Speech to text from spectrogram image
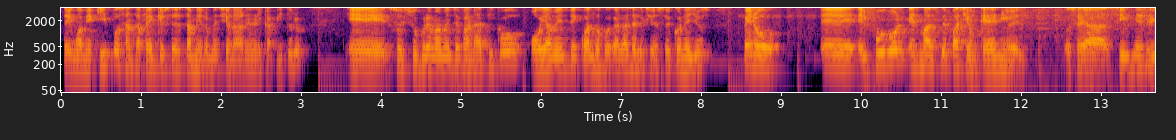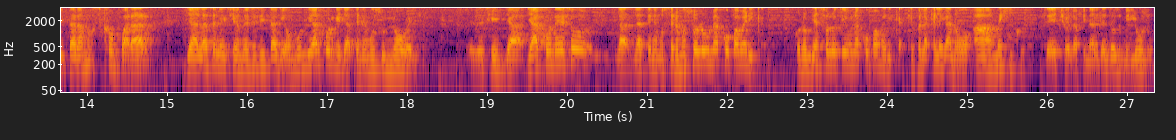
tengo a mi equipo, Santa Fe, que ustedes también lo mencionaron en el capítulo. Eh, soy supremamente fanático, obviamente cuando juega la selección estoy con ellos, pero eh, el fútbol es más de pasión que de nivel. O sea, si necesitáramos comparar, ya la selección necesitaría un mundial porque ya tenemos un Nobel. Es decir, ya, ya con eso la, la tenemos. Tenemos solo una Copa América. Colombia solo tiene una Copa América, que fue la que le ganó a México, de hecho, en la final del 2001.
